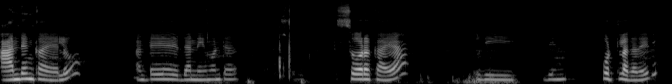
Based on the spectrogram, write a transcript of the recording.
ఆందెంకాయలు అంటే దాన్ని ఏమంటారు? సోరకాయ. ఇది ఇది? పొట్ల కదా ఇది?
